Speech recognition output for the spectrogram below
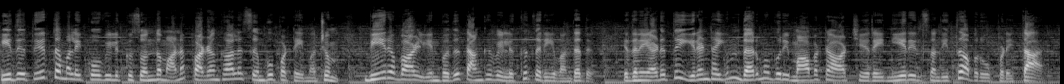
இது தீர்த்தமலை கோவிலுக்கு சொந்தமான பழங்கால செம்பு பட்டை மற்றும் வீரவாள் என்பது தங்கவேலுக்கு தெரியவந்தது. இதனையடுத்து இரண்டையும் தருமபுரி மாவட்ட ஆட்சியரை நேரில் சந்தித்து அவர் ஒப்படைத்தார்.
